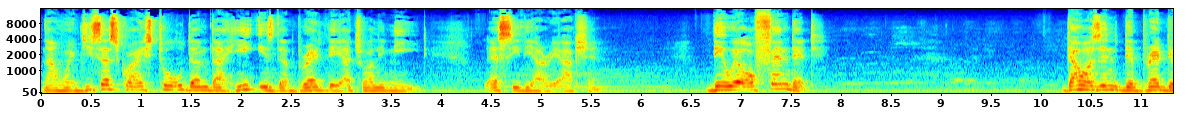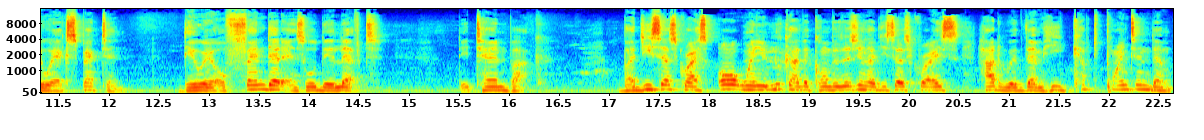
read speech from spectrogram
Now, when Jesus Christ told them that he is the bread they actually need, let's see their reaction. They were offended. That wasn't the bread they were expecting. They were offended and so they left. They turned back. But Jesus Christ, or when you look at the conversation that Jesus Christ had with them, he kept pointing them.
